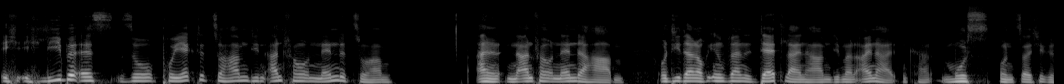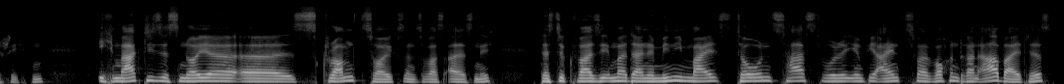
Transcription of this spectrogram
ich, ich liebe es, so Projekte zu haben, die einen Anfang und ein Ende zu haben. Einen Anfang und ein Ende haben und die dann auch irgendwann eine Deadline haben, die man einhalten kann, muss und solche Geschichten. Ich mag dieses neue äh, Scrum-Zeugs und sowas alles nicht, dass du quasi immer deine Mini-Milestones hast, wo du irgendwie ein, zwei Wochen dran arbeitest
